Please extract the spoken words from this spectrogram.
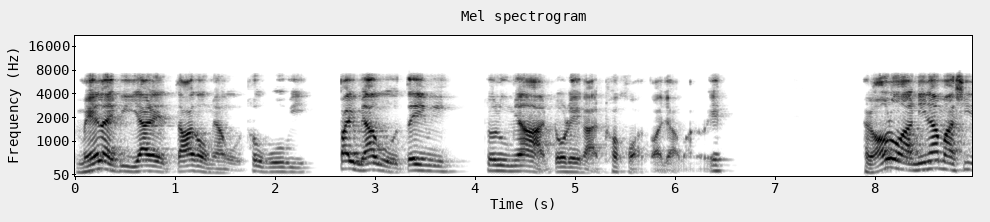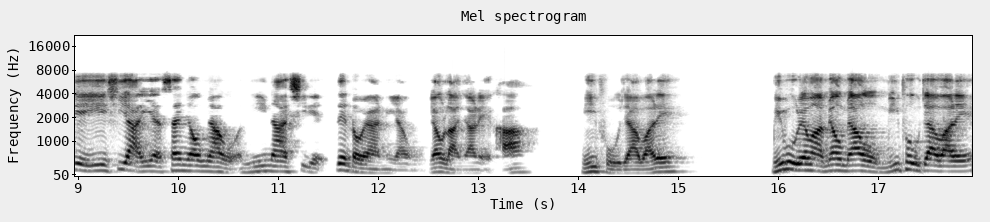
အမဲလိုက်ပြီးရတဲ့သားကောင်များကိုထုတ်ပိုးပြီးပိုက်များကိုသိမ်းပြီး ထိုလူများကတောထဲကထွက်ခွာသွားကြပါတော့တယ်၎င်းတို့ကအနီးနားမှာရှိတဲ့ရေရှိရရဲ့စမ်းကြောင်းများကိုအနီးနားရှိတဲ့တင့်တော်ရာနေရာကိုရောက်လာကြတဲ့အခါမိဖို့ကြပါတယ်မိဖို့ထဲမှာမြောက်များကိုမိဖုတ်ကြပါတယ်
